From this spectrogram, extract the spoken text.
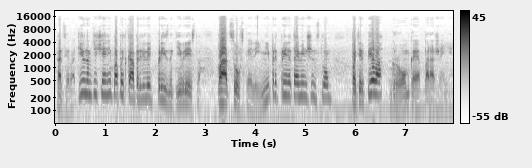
В консервативном течении попытка определить признаки еврейства по отцовской линии, предпринятая меньшинством, потерпела громкое поражение.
